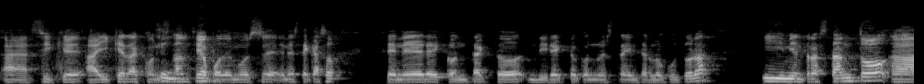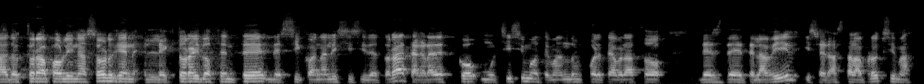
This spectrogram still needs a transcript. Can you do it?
Así que ahí queda constancia. Podemos, eh, en este caso, tener eh, contacto directo con nuestra interlocutora. Y mientras tanto, doctora Paulina Sorgen, lectora y docente de psicoanálisis y de Torah, te agradezco muchísimo, te mando un fuerte abrazo desde Tel Aviv y será hasta la próxima.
